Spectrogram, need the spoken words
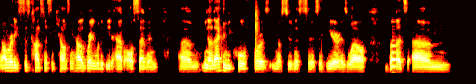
already six continents and counting. How great would it be to have all seven? Um, you know, that can be cool for you know students to to hear as well. But um,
